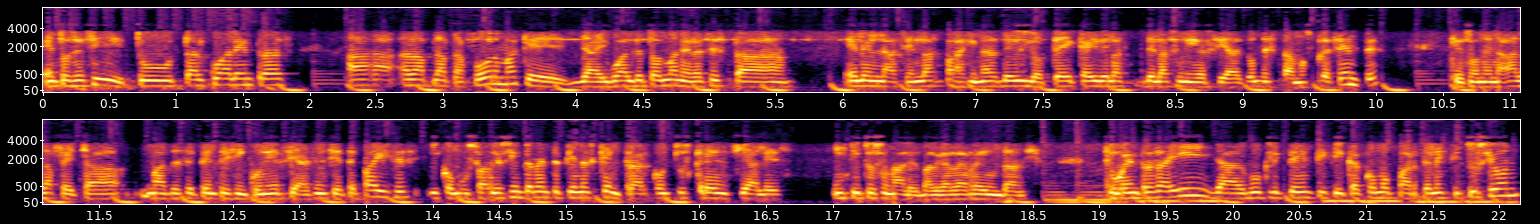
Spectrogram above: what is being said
Entonces, sí, tú tal cual entras a, a la plataforma, que ya igual de todas maneras está el enlace en las páginas de biblioteca y de las, de las universidades donde estamos presentes, que son en, a la fecha más de 75 universidades en siete países, y como usuario simplemente tienes que entrar con tus credenciales institucionales, valga la redundancia. Tú entras ahí, ya Booklick te identifica como parte de la institución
